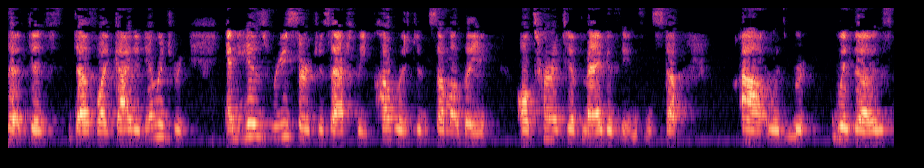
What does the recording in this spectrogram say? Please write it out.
that does, does like guided imagery, and his research is actually published in some of the alternative magazines and stuff with with those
